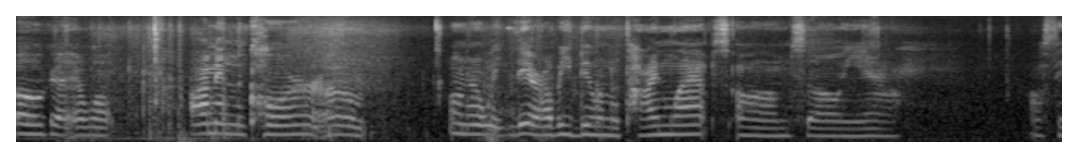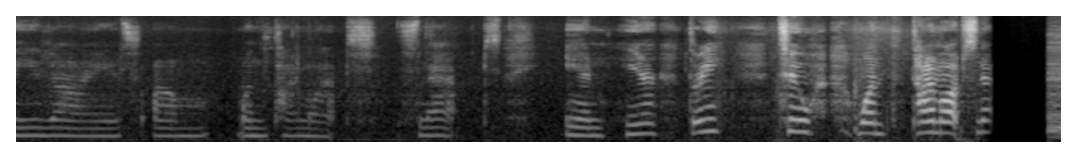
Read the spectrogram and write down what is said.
okay, well, I'm in the car. Um, on our way there, I'll be doing a time lapse. Um, so yeah, I'll see you guys um when the time lapse snaps. And here, three, two, one, time lapse snap. In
